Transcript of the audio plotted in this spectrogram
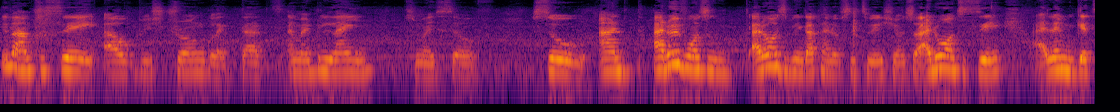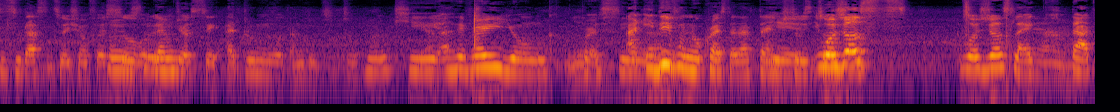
if I'm to say I'll be strong like that, I might be lying to myself. So, and I don't even want to. I don't want to be in that kind of situation. So I don't want to say, I let me get into that situation first. So Mhm. let me just say, I don't know what I'm going to do. okay Yeah. as a very young Yeah. person And he didn't even know Christ at that time. yes, so it was just it was just like Yeah. that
